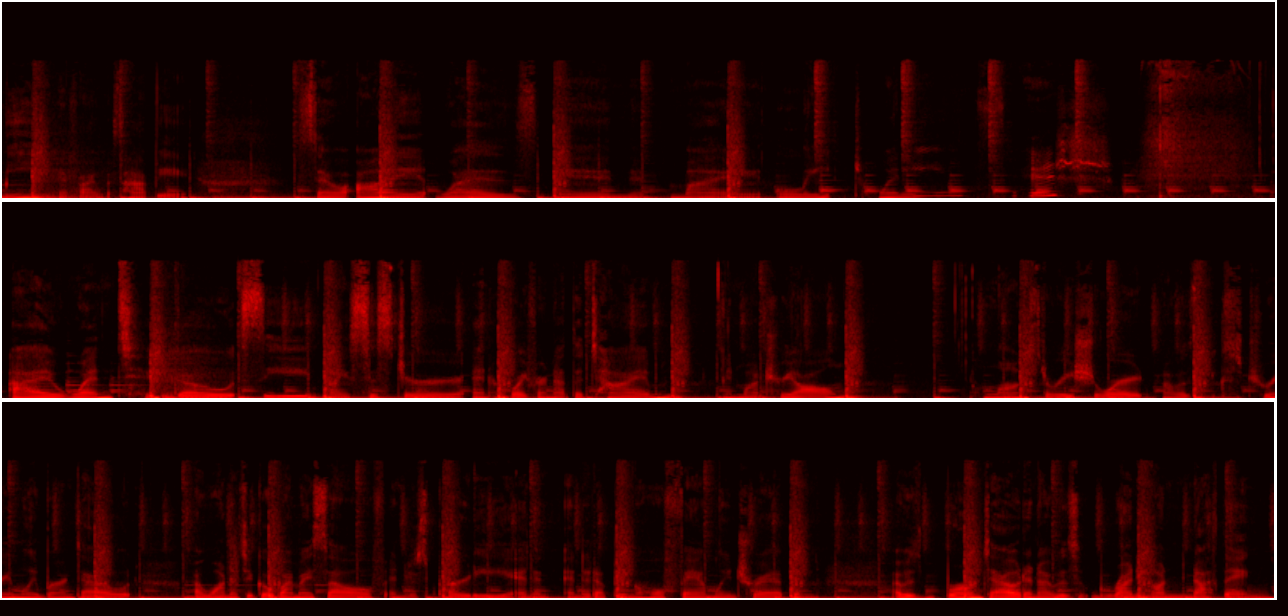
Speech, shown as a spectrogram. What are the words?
me if I was happy. So I was in my late 20s ish. I went to go see my sister and her boyfriend at the time in Montreal. Long story short, I was extremely burnt out. I wanted to go by myself and just party, and it ended up being a whole family trip. And I was burnt out and I was running on nothing.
